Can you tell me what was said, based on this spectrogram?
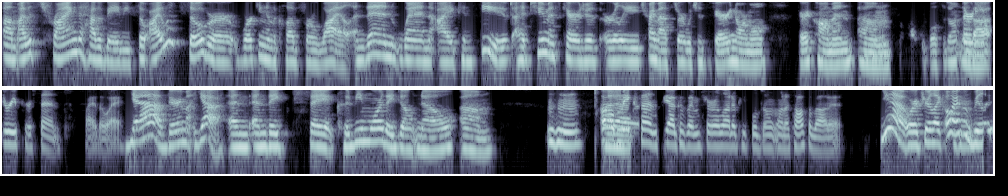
um, I was trying to have a baby. So I was sober working in the club for a while. And then when I conceived, I had two miscarriages early trimester, which is very normal, very common. Um, mm-hmm. People also don't know 33%, that. by the way. Yeah, very much. Yeah. And, and they say it could be more. They don't know. Um, Mm-hmm. Oh, but, uh, makes sense. Yeah, because I'm sure a lot of people don't want to talk about it. Yeah, or if you're like, oh, I have mm-hmm. a really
